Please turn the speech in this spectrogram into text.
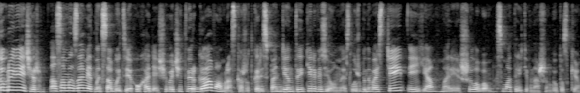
Добрый вечер. О самых заметных событиях уходящего четверга вам расскажут корреспонденты телевизионной службы новостей и я, Мария Шилова. Смотрите в нашем выпуске.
